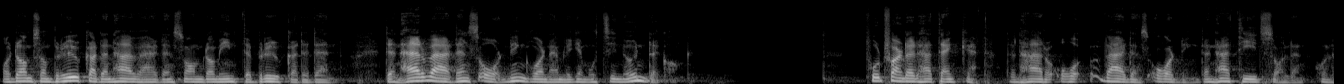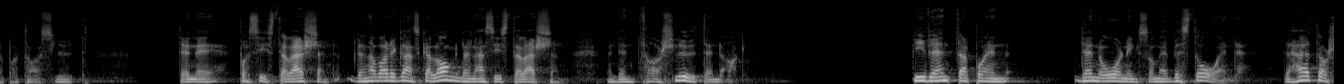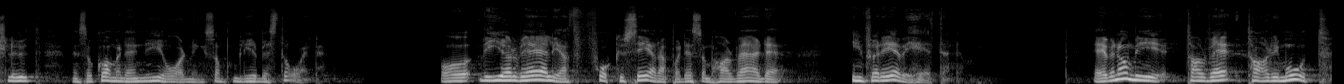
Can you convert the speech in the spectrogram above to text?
och de som brukar den här världen som om de inte brukade den. Den här världens ordning går nämligen mot sin undergång. Fortfarande det här tänket, den här världens ordning, den här tidsåldern håller på att ta slut. Den är på sista versen. Den har varit ganska lång den här sista versen, men den tar slut en dag. Vi väntar på en, den ordning som är bestående. Det här tar slut, men så kommer det en ny ordning som blir bestående. Och vi gör väl i att fokusera på det som har värde inför evigheten. Även om vi tar, tar emot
